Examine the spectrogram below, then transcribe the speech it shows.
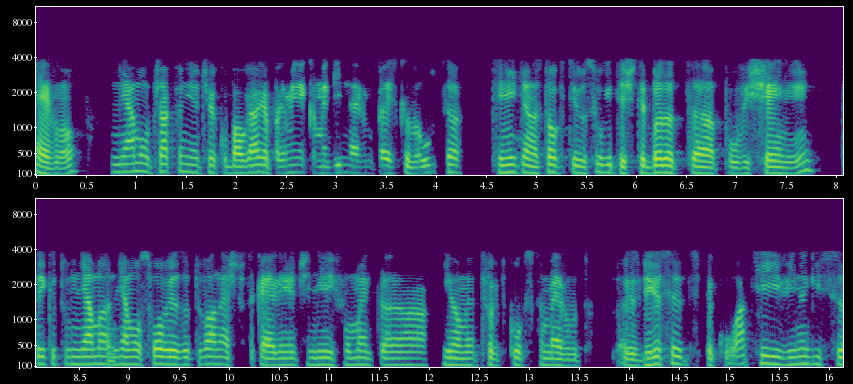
евро. Няма очаквания, че ако България премине към единна европейска валута, цените на стоките и услугите ще бъдат повишени тъй като няма, няма условия за това нещо. Така или иначе, ние в момента имаме твърд курс към еврото. Разбира се, спекулации винаги са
